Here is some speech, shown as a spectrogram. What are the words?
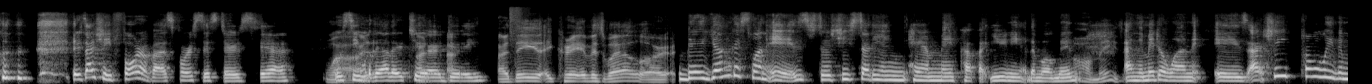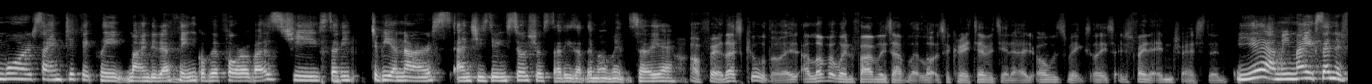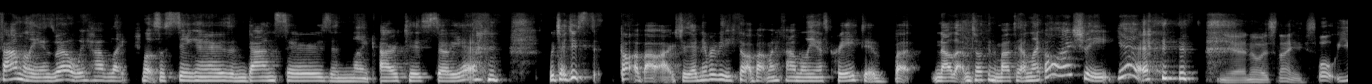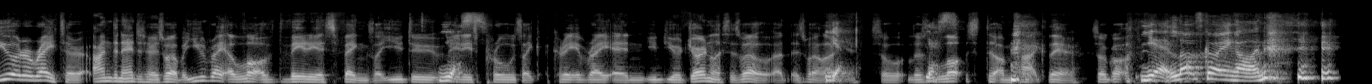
there's actually four of us, four sisters. Yeah. Wow. We'll see what the other two are, are, doing. Are they creative as well, or the youngest one is? So she's studying hair and makeup at uni at the moment. Oh, amazing! And the middle one is actually probably the more scientifically minded, I hmm. think, of the four of us. She studied to be a nurse, and she's doing social studies at the moment. So yeah. Oh, fair. That's cool though. I love it when families have like lots of creativity in it. It always makes like I just find it interesting. Yeah, I mean, my extended family as well. We have like lots of singers and dancers and like artists. So yeah, which I just thought about actually. I never really thought about my family as creative, but now that I'm talking about it, I'm like, oh, actually, yeah. yeah, no, it's nice. Well, you are a writer and an editor as well, but you write a lot of various things. Like you do various yes. prose, like creative writing. You, are a journalist as well, uh, as well, aren't yeah. you? So there's yes. lots to unpack there. So I've got yeah, lots going on.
